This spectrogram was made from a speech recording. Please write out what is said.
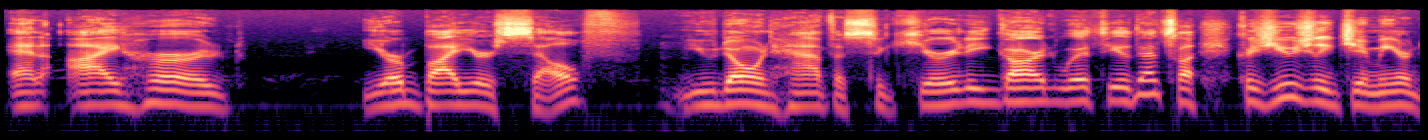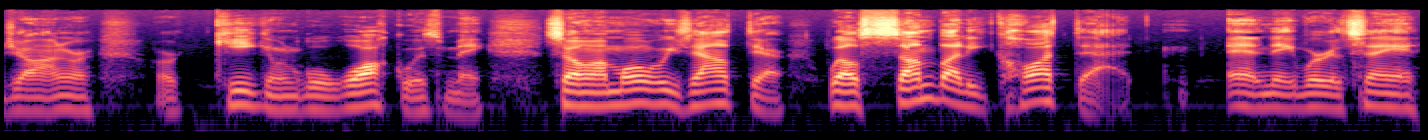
and I heard, "You're by yourself." You don't have a security guard with you. That's like because usually Jimmy or John or or Keegan will walk with me, so I'm always out there. Well, somebody caught that, and they were saying,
